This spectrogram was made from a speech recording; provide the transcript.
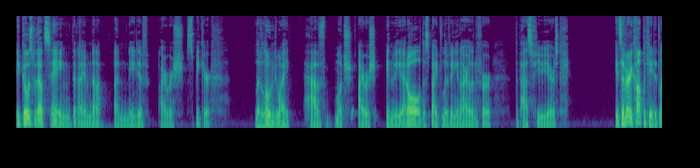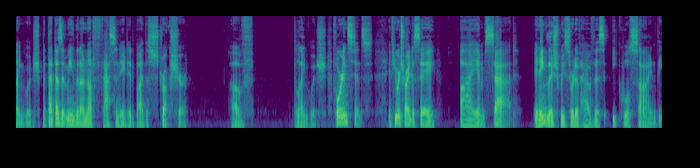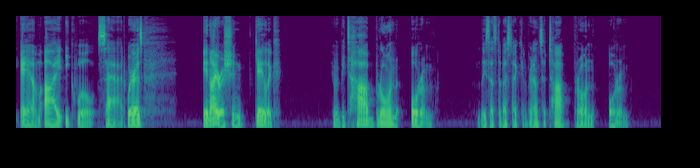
it goes without saying that I am not a native Irish speaker, let alone do I have much Irish in me at all, despite living in Ireland for the past few years. It's a very complicated language, but that doesn't mean that I'm not fascinated by the structure of the language. For instance, if you were trying to say, I am sad, in English, we sort of have this equal sign, the am, I equal sad. Whereas in Irish, in Gaelic, it would be ta bron orum. At least that's the best I can pronounce it. Ta bron orum.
